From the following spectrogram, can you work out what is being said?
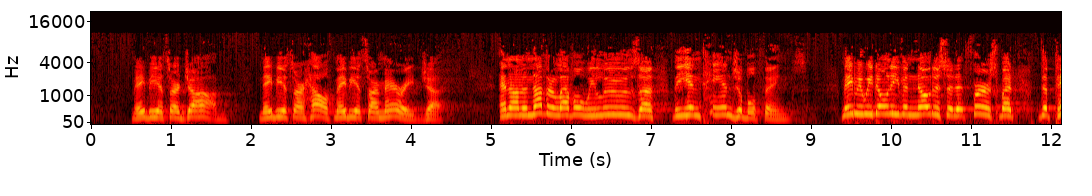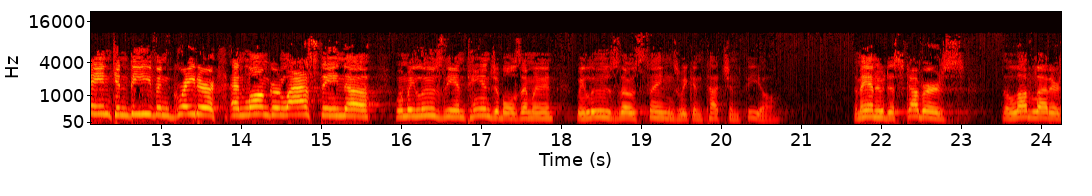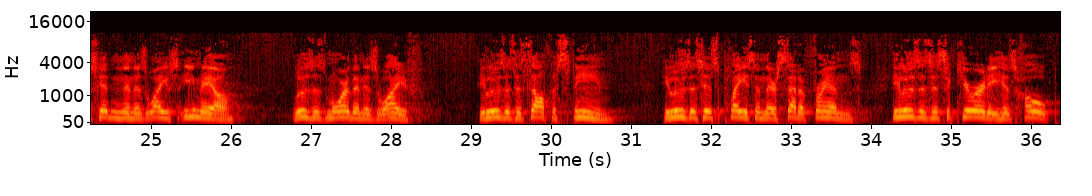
Maybe it's our job. Maybe it's our health. Maybe it's our marriage. Uh, and on another level, we lose uh, the intangible things. Maybe we don't even notice it at first, but the pain can be even greater and longer lasting uh, when we lose the intangibles and when we lose those things we can touch and feel. The man who discovers the love letters hidden in his wife's email loses more than his wife. He loses his self esteem. He loses his place in their set of friends. He loses his security, his hope.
